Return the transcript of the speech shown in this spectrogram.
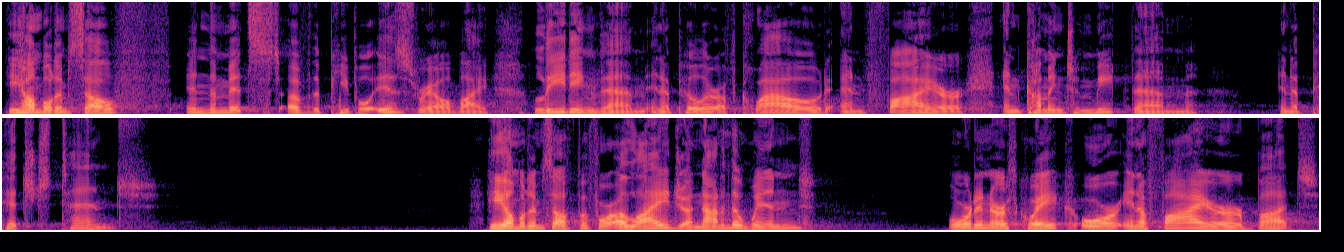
He humbled himself in the midst of the people Israel by leading them in a pillar of cloud and fire and coming to meet them in a pitched tent. He humbled himself before Elijah, not in the wind, or in an earthquake, or in a fire, but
